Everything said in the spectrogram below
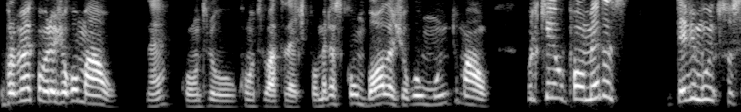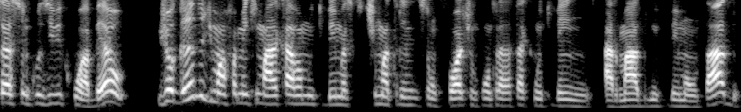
O problema é que o Palmeiras jogou mal, né? Contra o, contra o Atlético. O Palmeiras com bola jogou muito mal. Porque o Palmeiras teve muito sucesso, inclusive com o Abel, jogando de uma forma que marcava muito bem, mas que tinha uma transição forte, um contra-ataque muito bem armado, muito bem montado.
